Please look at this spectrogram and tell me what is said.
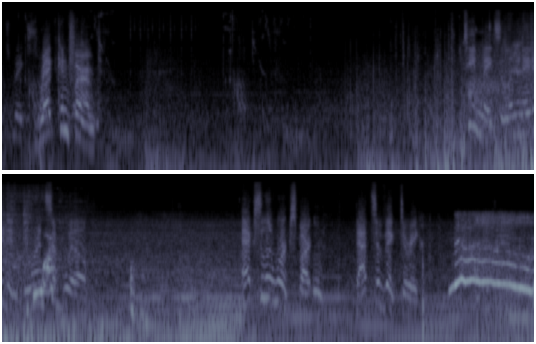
Let's make some. Wreck confirmed. Teammates eliminated Endurance of Will. Oh. Excellent work, Spartan. That's a victory. No!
